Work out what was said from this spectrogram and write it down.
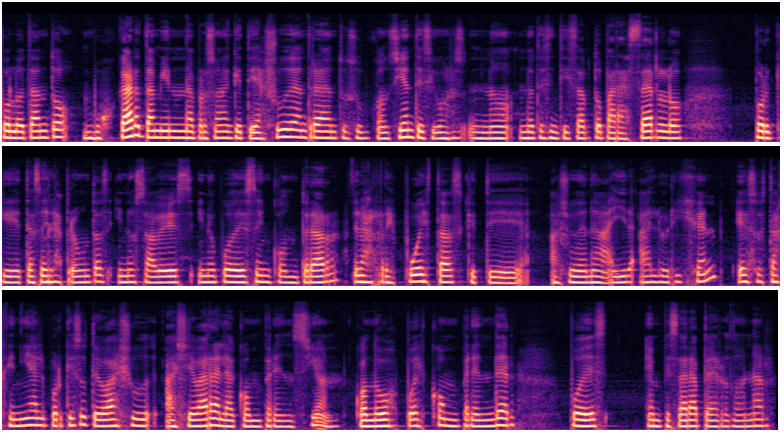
Por lo tanto, buscar también una persona que te ayude a entrar en tu subconsciente si vos no, no te sentís apto para hacerlo porque te haces las preguntas y no sabes y no podés encontrar las respuestas que te ayuden a ir al origen, eso está genial porque eso te va a, a llevar a la comprensión. Cuando vos podés comprender, podés empezar a perdonar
